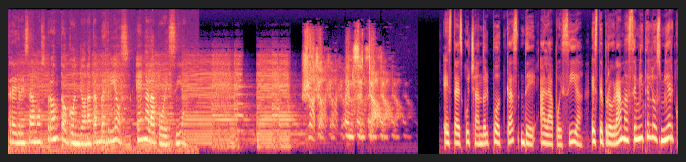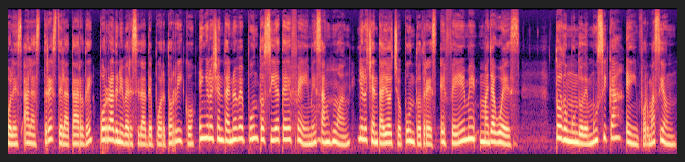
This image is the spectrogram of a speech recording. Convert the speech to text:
Regresamos pronto con Jonathan Berríos en A la Poesía. Está escuchando el podcast de A la Poesía. Este programa se emite los miércoles a las 3 de la tarde por Radio Universidad de Puerto Rico en el 89.7 FM San Juan y el 88.3 FM Mayagüez. Todo un mundo de música e información.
